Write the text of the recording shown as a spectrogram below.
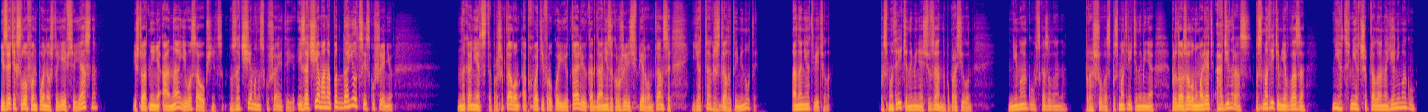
Из этих слов он понял, что ей все ясно, и что отныне она его сообщница. Но зачем он искушает ее? И зачем она поддается искушению? «Наконец-то!» — прошептал он, обхватив рукой ее талию, когда они закружились в первом танце. «Я так ждал этой минуты!» Она не ответила. «Посмотрите на меня, Сюзанна!» — попросил он. «Не могу», — сказала она. «Прошу вас, посмотрите на меня!» — продолжал он умолять. «Один раз! Посмотрите мне в глаза!» «Нет, нет!» — шептала она. «Я не могу!»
